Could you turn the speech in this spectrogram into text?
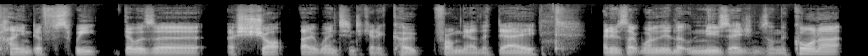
kind of sweet. There was a a shop that I went in to get a coke from the other day, and it was like one of the little news agents on the corner,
